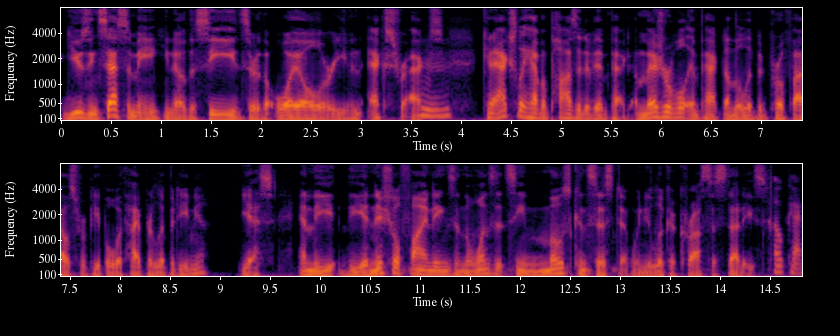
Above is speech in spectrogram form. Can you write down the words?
using sesame, you know, the seeds or the oil or even extracts, Mhm. can actually have a positive impact, a measurable impact on the lipid profiles for people with hyperlipidemia? Yes. And the, the initial findings and the ones that seem most consistent when you look across the studies Okay.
